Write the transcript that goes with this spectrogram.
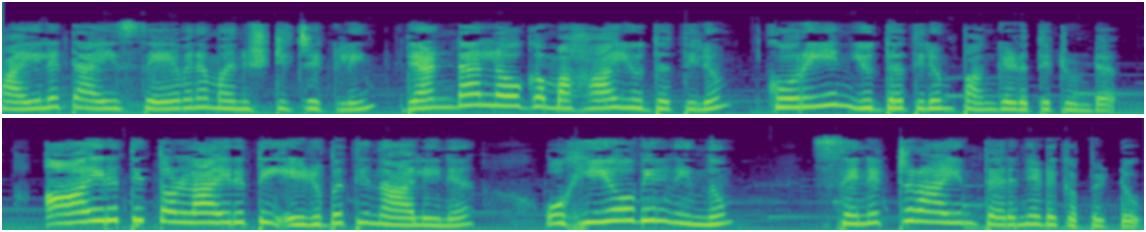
പൈലറ്റായി സേവനമനുഷ്ഠിച്ച ഗ്ലിൻ രണ്ടാം ലോക മഹായുദ്ധത്തിലും കൊറിയൻ യുദ്ധത്തിലും പങ്കെടുത്തിട്ടുണ്ട്. ആയിരത്തി തൊള്ളായിരത്തി എഴുപത്തിനാലിന് ഒഹിയോവിൽ നിന്നും സെനറ്ററായും തെരഞ്ഞെടുക്കപ്പെട്ടു.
